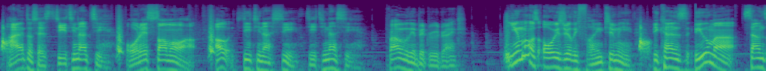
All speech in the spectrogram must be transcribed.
Ayato says Jijinachi. Ore-sama wa. Oh, Jijinashi. Jijinashi. Probably a bit rude, right? Yuma was always really funny to me because Yuma sounds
